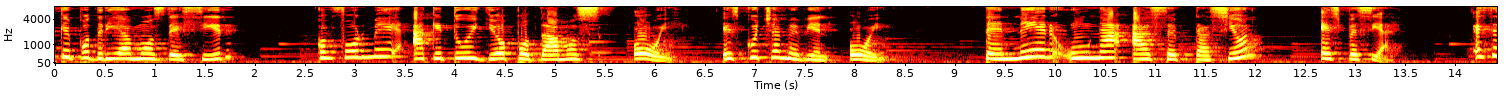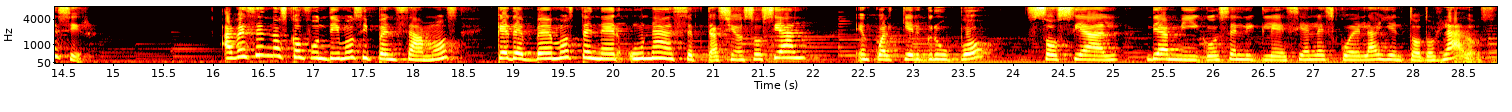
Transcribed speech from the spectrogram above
¿qué podríamos decir? Conforme a que tú y yo podamos hoy, escúchame bien, hoy, tener una aceptación especial. Es decir, a veces nos confundimos y pensamos que debemos tener una aceptación social en cualquier grupo social de amigos, en la iglesia, en la escuela y en todos lados.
